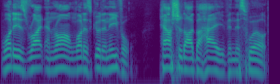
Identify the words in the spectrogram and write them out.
What is right and wrong? What is good and evil? How should I behave in this world?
